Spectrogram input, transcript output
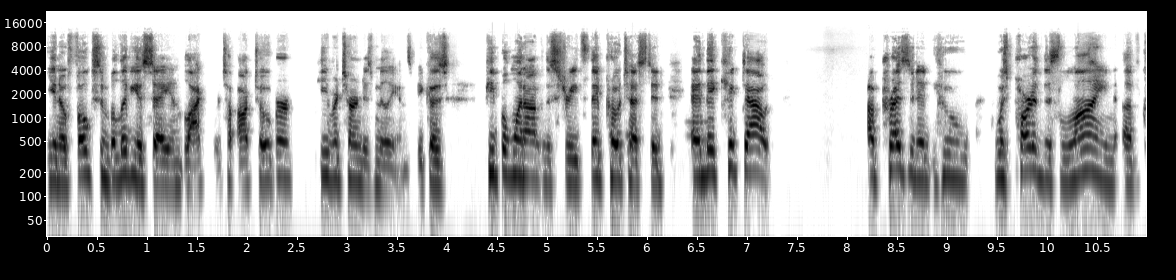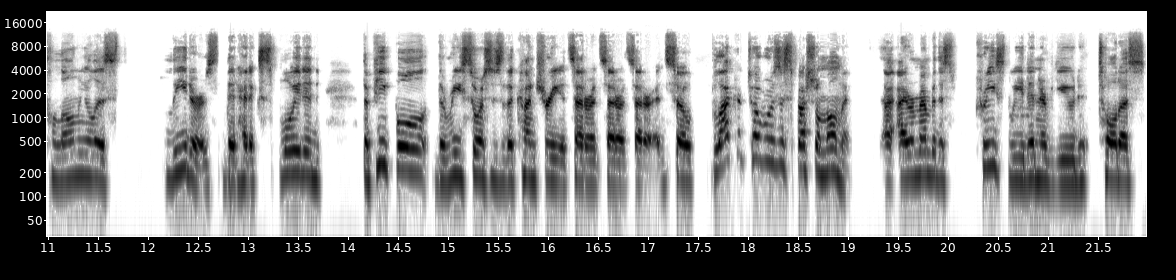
you know, folks in Bolivia say in Black October, he returned his millions because people went out in the streets, they protested, and they kicked out a president who was part of this line of colonialist leaders that had exploited the people, the resources of the country, et cetera, et cetera, et cetera. And so Black October was a special moment. I remember this priest we'd interviewed told us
